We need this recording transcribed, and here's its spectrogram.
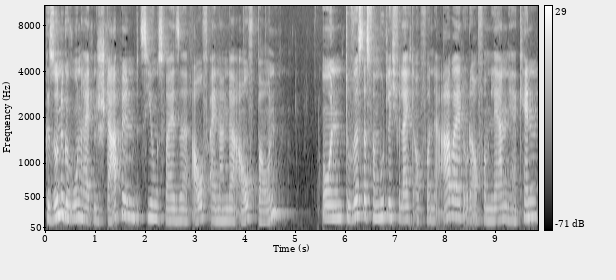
gesunde Gewohnheiten stapeln bzw. aufeinander aufbauen. Und du wirst das vermutlich vielleicht auch von der Arbeit oder auch vom Lernen her kennen.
